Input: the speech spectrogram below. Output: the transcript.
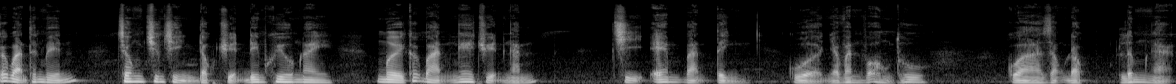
Các bạn thân mến, trong chương trình đọc truyện đêm khuya hôm nay, mời các bạn nghe truyện ngắn Chị em bạn tình của nhà văn Võ Hồng Thu qua giọng đọc Lâm Ngạn.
